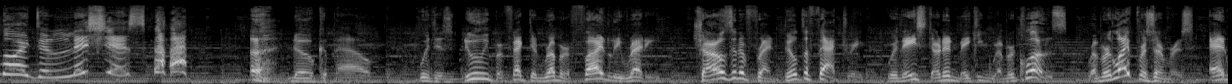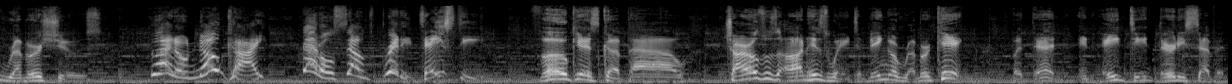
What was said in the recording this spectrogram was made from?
more delicious! Ugh, no, Kapow. With his newly perfected rubber finally ready, Charles and a friend built a factory where they started making rubber clothes, rubber life preservers, and rubber shoes. I don't know, Guy. That all sounds pretty tasty. Focus, Kapow. Charles was on his way to being a rubber king. But then, in 1837,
